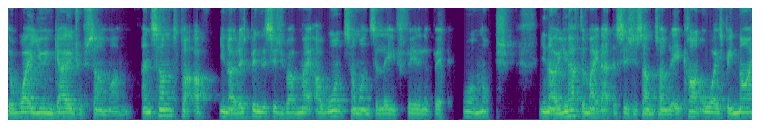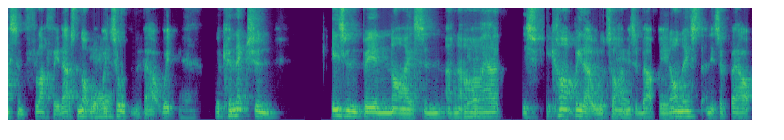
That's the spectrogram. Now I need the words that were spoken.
the way you engage with someone. And sometimes I've, you know, there's been decisions where I've made, I want someone to leave feeling a bit, well, I'm not, you know, you have to make that decision sometimes. It can't always be nice and fluffy. That's not yeah. what we're talking about. We, yeah the connection isn't being nice and, and yeah. oh, it can't be that all the time. It's about being honest and it's about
